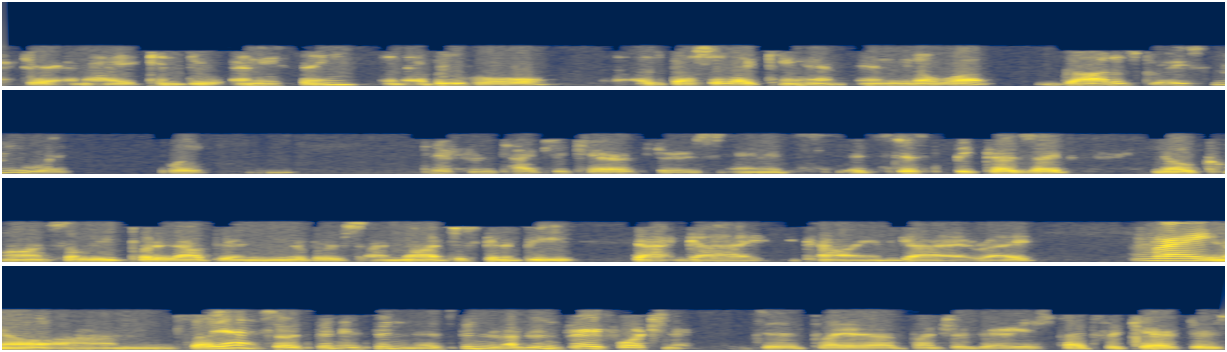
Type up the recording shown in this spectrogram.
actor, and I can do anything in every role as best as I can. And you know what? God has graced me with with different types of characters, and it's it's just because I've you know constantly put it out there in the universe. I'm not just going to be that guy, Italian guy, right? Right. You know, um, so yeah, so it's been it's been it's been I've been very fortunate to play a bunch of various types of characters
